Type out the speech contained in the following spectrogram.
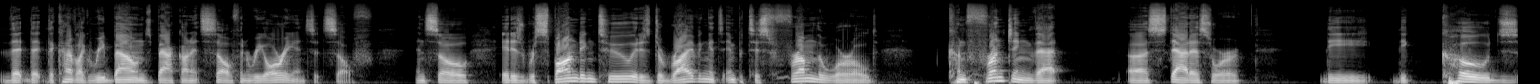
that, that that kind of like rebounds back on itself and reorients itself. And so it is responding to, it is deriving its impetus from the world, confronting that uh, status or the the codes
